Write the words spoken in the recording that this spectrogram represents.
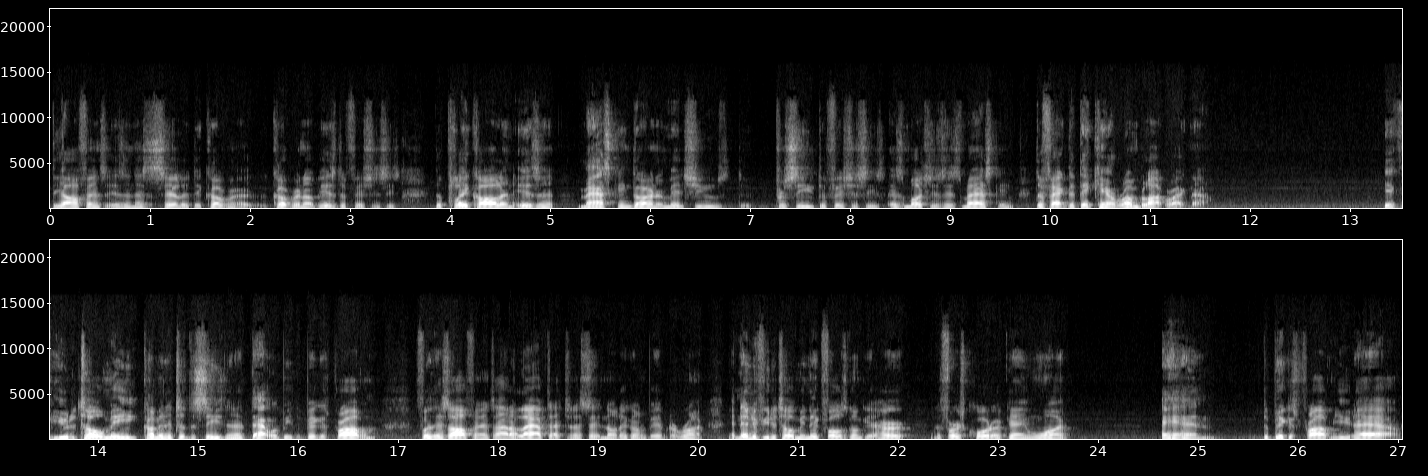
The offense isn't necessarily covering covering up his deficiencies. The play calling isn't masking Gardner Minshew's perceived deficiencies as much as it's masking the fact that they can't run block right now. If you'd told me coming into the season that that would be the biggest problem, for this offense, I'd have laughed at you and I said, no, they're going to be able to run. And then if you'd have told me Nick Foles going to get hurt in the first quarter of game one, and the biggest problem you'd have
